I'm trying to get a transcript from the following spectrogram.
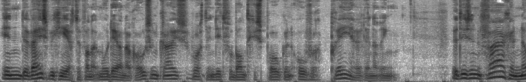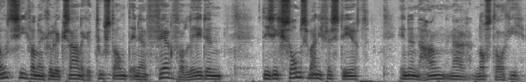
In de wijsbegeerte van het moderne Rozenkruis wordt in dit verband gesproken over preherinnering. Het is een vage notie van een gelukzalige toestand in een ver verleden die zich soms manifesteert in een hang naar nostalgie.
